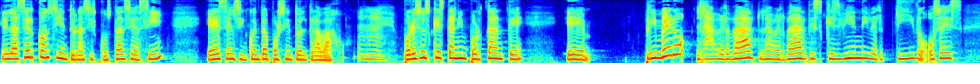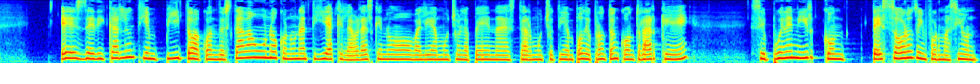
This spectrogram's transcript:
El hacer consciente una circunstancia así es el 50% del trabajo. Por eso es que es tan importante eh, Primero, la verdad, la verdad es que es bien divertido. O sea, es, es dedicarle un tiempito a cuando estaba uno con una tía que la verdad es que no valía mucho la pena estar mucho tiempo, de pronto encontrar que se pueden ir con tesoros de información.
